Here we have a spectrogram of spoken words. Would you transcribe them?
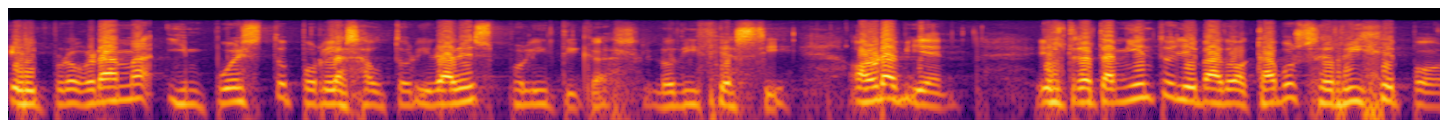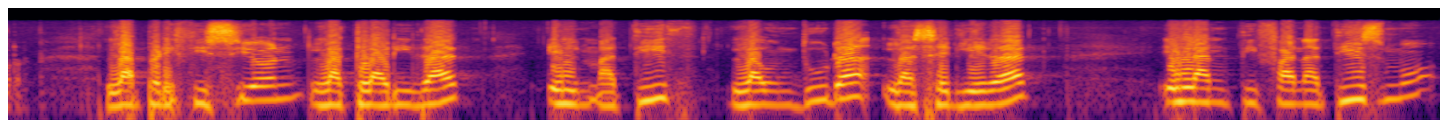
el programa impuesto por las autoridades políticas, lo dice así. Ahora bien, el tratamiento llevado a cabo se rige por la precisión, la claridad, el matiz, la hondura, la seriedad el antifanatismo,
